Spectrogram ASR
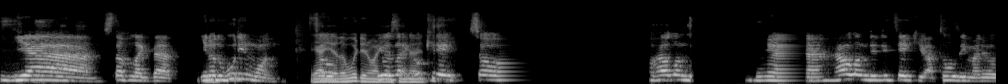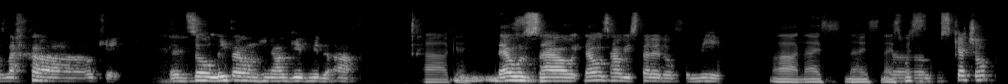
Yeah, stuff like that. You know, the wooden one. Yeah, So yeah, the wooden one. he was yes, like, "Okay, so how long?" Yeah, how long did it take you? I told him, and he was like, ah, "Okay." And so later on, he now gave me the app. Ah, okay. That was how that was how he started off for me. Ah, nice, nice, nice. Um, SketchUp.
